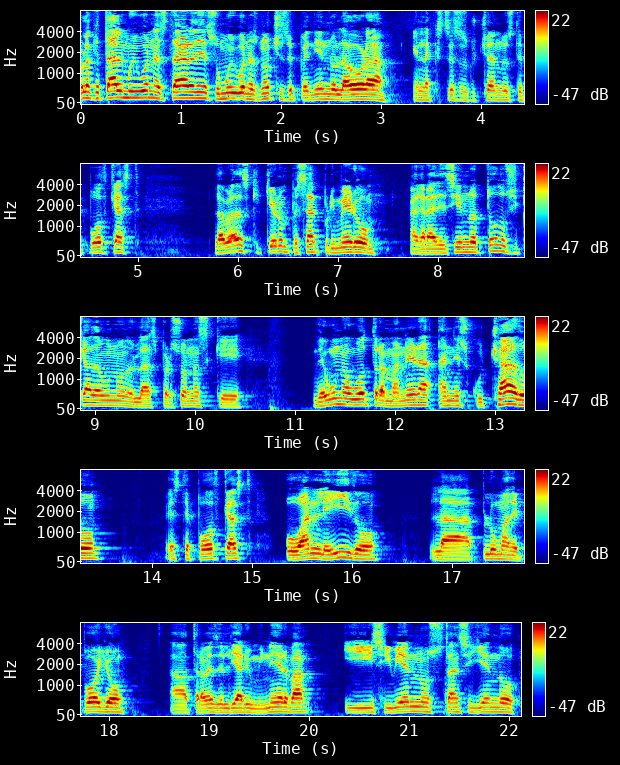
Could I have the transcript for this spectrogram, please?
Hola, ¿qué tal? Muy buenas tardes o muy buenas noches, dependiendo la hora en la que estés escuchando este podcast. La verdad es que quiero empezar primero agradeciendo a todos y cada una de las personas que de una u otra manera han escuchado este podcast o han leído la pluma de pollo a través del diario Minerva y si bien nos están siguiendo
